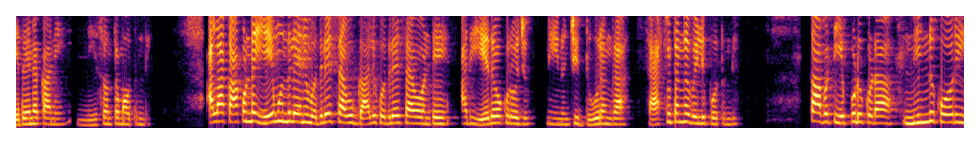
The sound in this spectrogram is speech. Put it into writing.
ఏదైనా కానీ నీ సొంతమవుతుంది. అలా కాకుండా ఏముందిలే అని వదిలేశావు గాలికి వదిలేశావు అంటే అది ఏదో ఒక రోజు నీ నుంచి దూరంగా శాశ్వతంగా వెళ్ళిపోతుంది. కాబట్టి ఎప్పుడు కూడా నిన్ను కోరి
